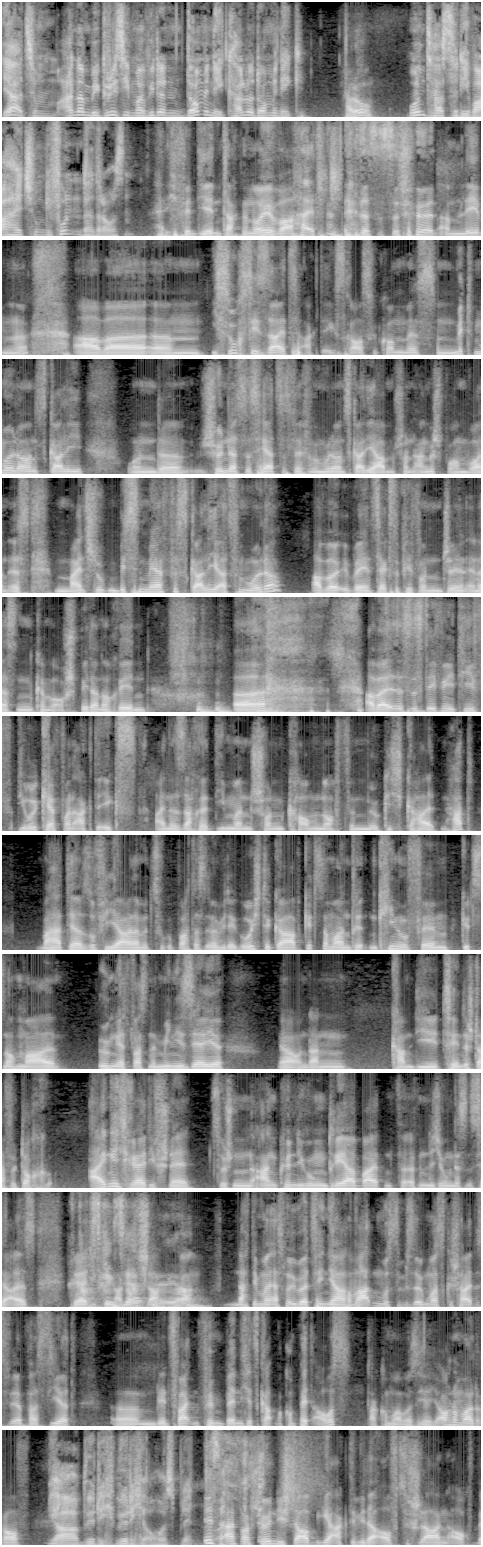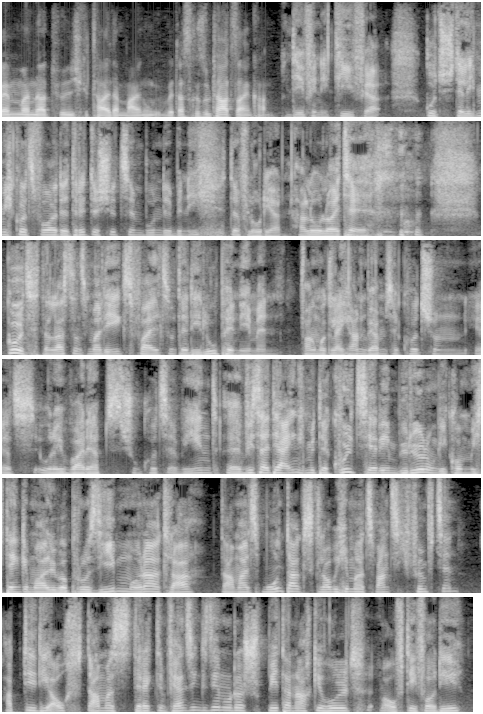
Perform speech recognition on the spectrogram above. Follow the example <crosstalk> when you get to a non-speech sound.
Ja, zum anderen begrüße ich mal wieder den Dominik. Hallo Dominik. Hallo. Und hast du die Wahrheit schon gefunden da draußen? Ich finde jeden Tag eine neue Wahrheit. <laughs> Das ist so schön am Leben. Ne? Aber ähm, ich suche sie seit Akte X rausgekommen ist, mit Mulder und Scully. Und äh, schön, dass das Herz, das wir für Mulder und Scully haben, schon angesprochen worden ist. Mein schlug ein bisschen mehr für Scully als für Mulder. Aber über den Sexappeal von Gillian Anderson können wir auch später noch reden. <laughs> äh, <laughs> aber es ist definitiv die Rückkehr von Akte X eine Sache, die man schon kaum noch für möglich gehalten hat man hat ja so viele Jahre damit zugebracht, dass es immer wieder Gerüchte gab. Gibt es nochmal einen dritten Kinofilm? Gibt es nochmal irgendetwas, eine Miniserie? Ja, und dann kam die zehnte Staffel doch eigentlich relativ schnell. Zwischen Ankündigungen, Dreharbeiten, Veröffentlichungen, das ist ja alles relativ schnell gegangen. Ja. Nachdem man erstmal über zehn Jahre warten musste, bis irgendwas Gescheites wieder passiert. Ähm, den zweiten Film blende ich jetzt gerade mal komplett aus. Da kommen wir aber sicherlich auch nochmal drauf. Ja, würde ich, würde ich auch ausblenden. Ist einfach schön, die staubige Akte wieder aufzuschlagen, auch wenn man natürlich geteilter Meinung über das Resultat sein kann. Definitiv, ja. Gut, stelle ich mich kurz vor. Der dritte Schütze im Bunde bin ich, der Florian. Hallo Leute. <laughs> Gut, dann lasst uns mal die X-Files unter die Lupe nehmen fangen wir gleich an. Wir haben es ja kurz schon jetzt, oder ihr beide habt es schon kurz erwähnt. Äh, wie seid ihr eigentlich mit der Kultserie in Berührung gekommen? Ich denke mal über Pro 7, oder? Klar damals montags, glaube ich immer 2015. Habt ihr die auch damals direkt im Fernsehen gesehen oder später nachgeholt auf DVD?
